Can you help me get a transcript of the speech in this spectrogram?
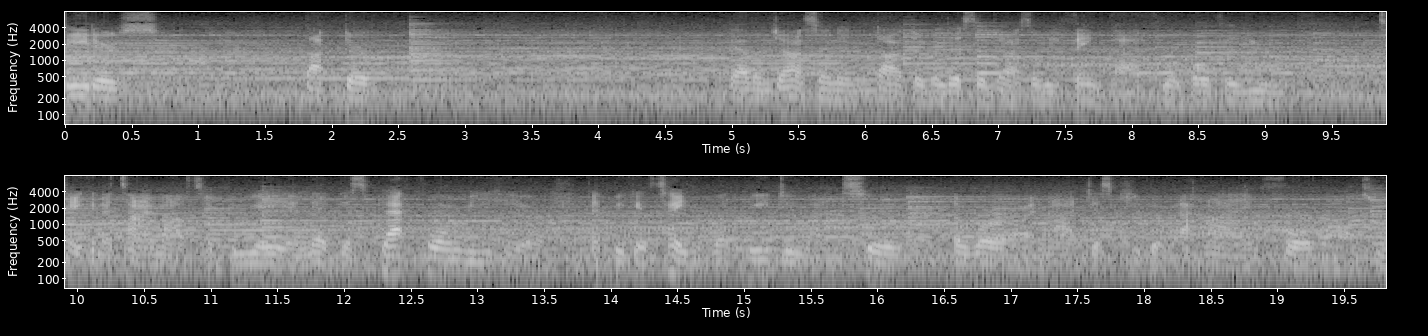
leaders, Dr. Kevin Johnson and Dr. Melissa Johnson. We thank God for both of you taking the time out to create and let this platform be here that we can take what we do into the world and not just keep it behind four walls. We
